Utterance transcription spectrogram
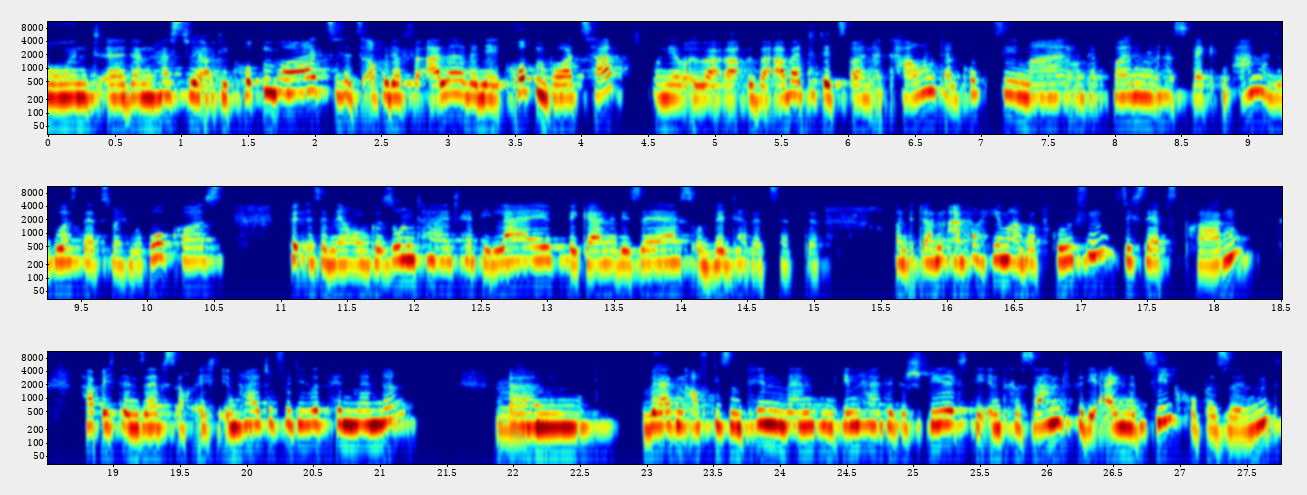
Und äh, dann hast du ja auch die Gruppenboards. Das ist jetzt auch wieder für alle, wenn ihr Gruppenboards habt und ihr über, überarbeitet jetzt euren Account, dann guckt sie mal unter folgenden Aspekten an. Also du hast da jetzt zum Beispiel Rohkost, Fitness, Ernährung, Gesundheit, Happy Life, vegane Desserts und Winterrezepte. Und dann einfach hier mal überprüfen, sich selbst fragen, habe ich denn selbst auch echt Inhalte für diese Pinwände? Mhm. Ähm, werden auf diesen Pinwänden Inhalte gespielt, die interessant für die eigene Zielgruppe sind?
